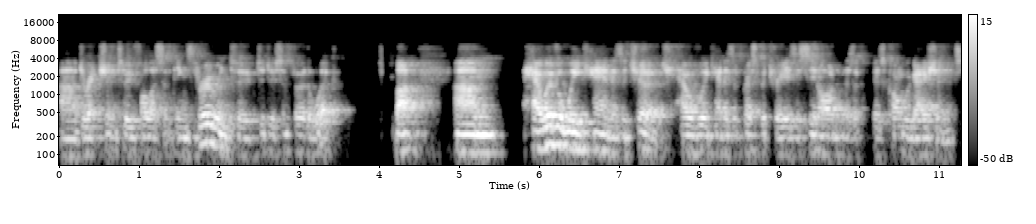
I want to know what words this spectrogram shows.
uh, direction to follow some things through and to, to do some further work. But um, however we can as a church, however we can as a presbytery, as a synod, as, a, as congregations,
